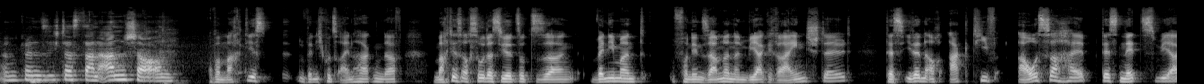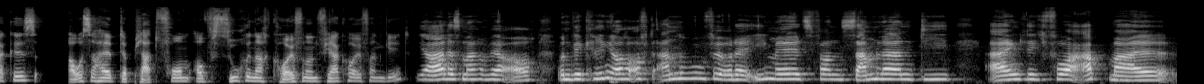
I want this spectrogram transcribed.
und können sich das dann anschauen. Aber macht ihr es, wenn ich kurz einhaken darf, macht ihr es auch so, dass ihr sozusagen, wenn jemand von den Sammlern ein Werk reinstellt, dass ihr dann auch aktiv außerhalb des Netzwerkes außerhalb der Plattform auf Suche nach Käufern und Verkäufern geht? Ja, das machen wir auch. Und wir kriegen auch oft Anrufe oder E-Mails von Sammlern, die eigentlich vorab mal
